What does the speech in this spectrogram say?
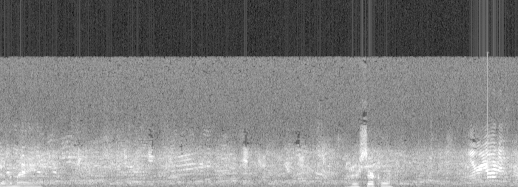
Ella May. Her circle. Mariana's mom.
